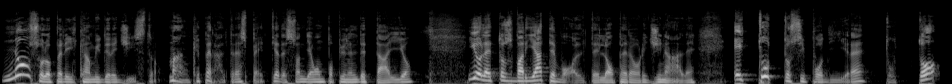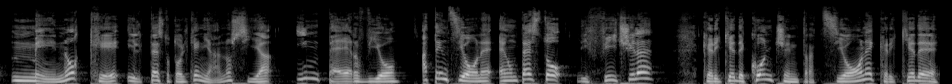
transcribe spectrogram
non solo per il cambio di registro, ma anche per altri aspetti. Adesso andiamo un po' più nel dettaglio. Io ho letto svariate volte l'opera originale e tutto si può dire, tutto, meno che il testo tolkieniano sia impervio. Attenzione, è un testo difficile, che richiede concentrazione, che richiede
